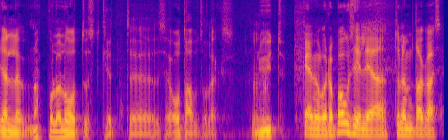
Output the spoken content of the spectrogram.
jälle noh, pole lootustki, et äh, see odav tuleks. nüüd käime korra pausil ja tuleme tagasi.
